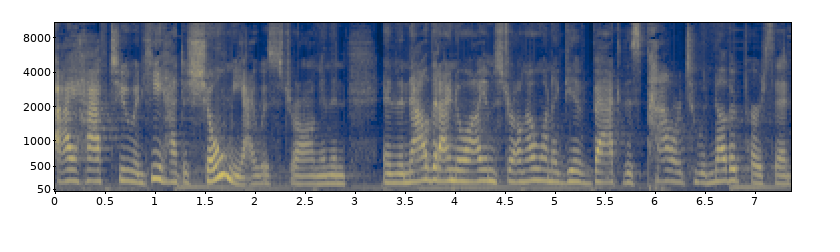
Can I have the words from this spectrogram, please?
I have to and he had to show me I was strong and then and then now that I know I am strong I want to give back this power to another person.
